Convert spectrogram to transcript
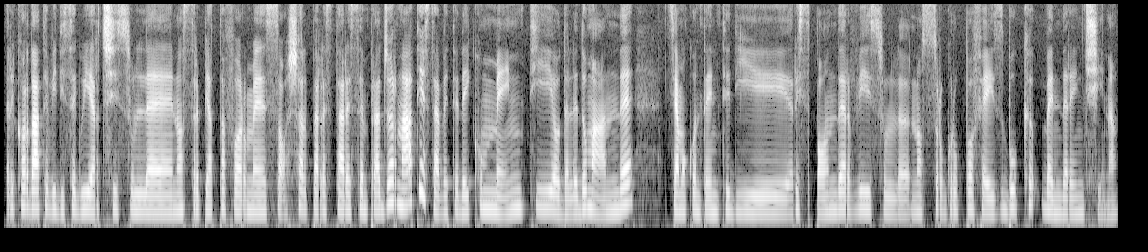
Ricordatevi di seguirci sulle nostre piattaforme social per restare sempre aggiornati e se avete dei commenti o delle domande siamo contenti di rispondervi sul nostro gruppo Facebook Vendere in Cina.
